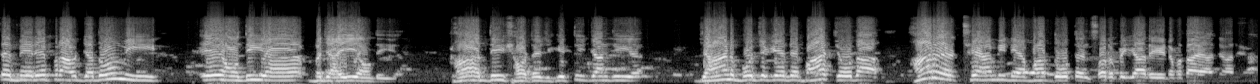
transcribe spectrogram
ਤੇ ਮੇਰੇ ਭਰਾ ਜਦੋਂ ਵੀ ਇਹ ਆਉਂਦੀ ਆ, ਬਜਾਈ ਆਉਂਦੀ ਆ। ਖਾਦ ਦੀ ਸ਼ਾਰਟੇਜ ਕੀਤੀ ਜਾਂਦੀ ਆ। ਜਾਣ ਬੁੱਝ ਕੇ ਤੇ ਬਾਅਦ ਚ ਉਹਦਾ ਹਰ 6 ਮਹੀਨਿਆਂ ਬਾਅਦ 2-300 ਰੁਪਇਆ ਰੇਟ ਵਧਾਇਆ ਜਾ ਰਿਹਾ।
